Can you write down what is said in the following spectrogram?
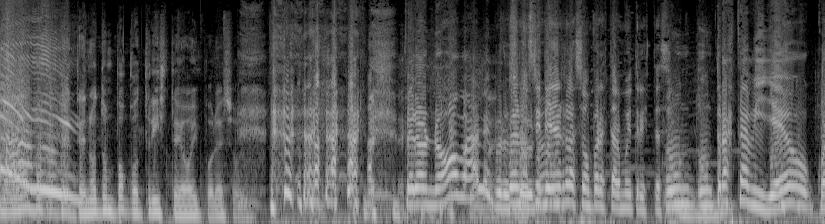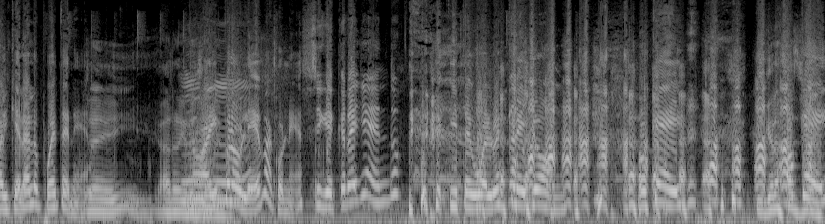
no, porque te- te noto un poco triste hoy por eso. Pero no, vale. Pero bueno, si sí uno- tienes razón para estar muy triste. sí. un, un trastabilleo cualquiera lo puede tener. no hay problema con eso. Sigue creyendo. y te vuelves creyón. ok. Gracias.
